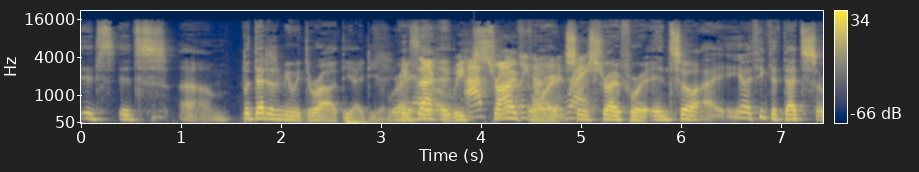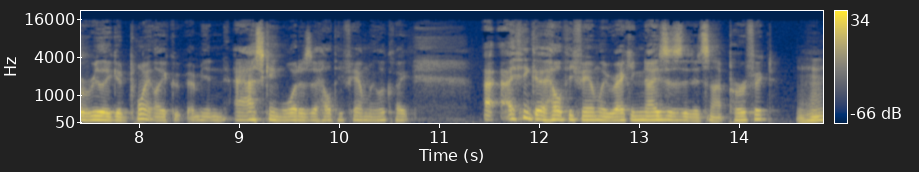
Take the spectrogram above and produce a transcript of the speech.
it's it's, um, but that doesn't mean we throw out the ideal, right? Exactly. It- We Absolutely strive for not. it. so we strive for it, and so I, you know, I think that that's a really good point. Like, I mean, asking what does a healthy family look like? I, I think a healthy family recognizes that it's not perfect. Mm-hmm.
